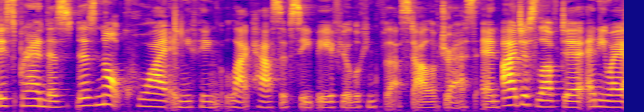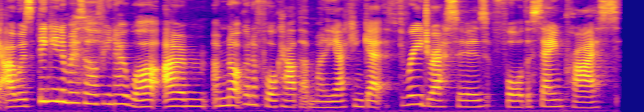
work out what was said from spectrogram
this brand there's there's not quite anything like House of CB if you're looking for that style of dress. And I just loved it. Anyway, I was thinking to myself, you know what? I'm I'm not gonna fork out that money. I can get three dresses for the same price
